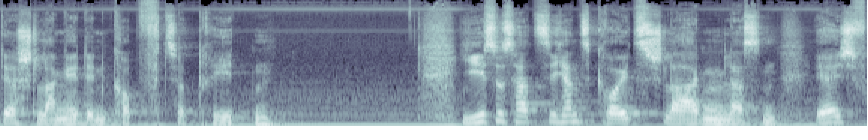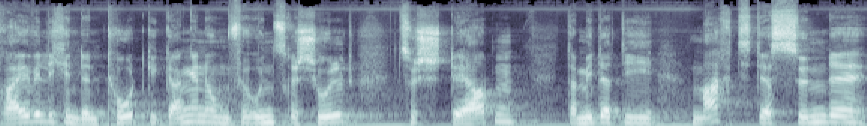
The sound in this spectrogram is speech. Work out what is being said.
der Schlange den Kopf zertreten. Jesus hat sich ans Kreuz schlagen lassen. Er ist freiwillig in den Tod gegangen, um für unsere Schuld zu sterben, damit er die Macht der Sünde,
